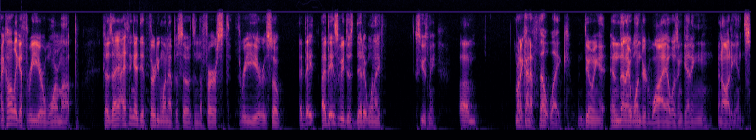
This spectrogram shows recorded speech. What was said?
I call it like a three year warm up because I, I think I did 31 episodes in the first three years. So I, ba- I basically just did it when I, excuse me, um, when I kind of felt like doing it, and then I wondered why I wasn't getting an audience.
